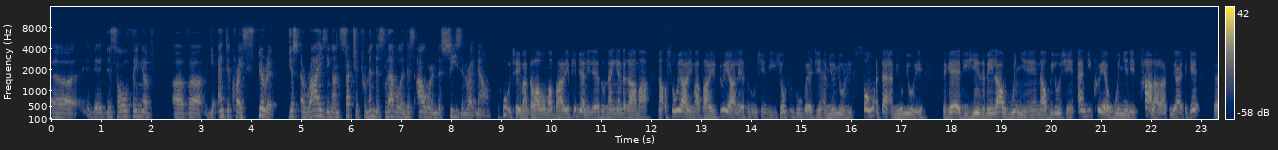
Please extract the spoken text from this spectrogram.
uh the, this whole thing of of uh, the antichrist spirit just arising on such a tremendous level in this hour in this season right now အခုအချိန်မှာကမ္ဘာပေါ်မှာဘာတွေဖြစ်ပျက်နေလဲဆိုနိုင်ငံတကာမှာနောက်အစိုးရတွေမှာဘာတွေတွေ့ရလဲဆိုလို့ရှိရင်ဒီရုပ်ထုကိုယ်ွယ်ခြင်းအမျိုးမျိုးတွေစုံအတက်အမျိုးမျိုးတွေတကယ်ဒီရေစပေလာဝိညာဉ်နောက်ပြီးလို့ရှိရင်အန်တီခရစ်ရဲ့ဝိညာဉ်တွေထလာတာတွေ့ရတယ်တကယ်အဲ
